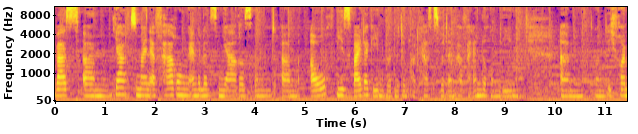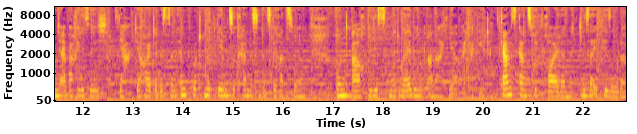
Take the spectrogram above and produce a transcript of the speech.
was ähm, ja, zu meinen Erfahrungen Ende letzten Jahres und ähm, auch, wie es weitergehen wird mit dem Podcast. Es wird ein paar Veränderungen geben. Ähm, und ich freue mich einfach riesig, ja, dir heute ein bisschen Input mitgeben zu können, ein bisschen Inspiration und auch wie es mit Wellbeing Anna hier weitergeht. Ganz, ganz viel Freude mit dieser Episode.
